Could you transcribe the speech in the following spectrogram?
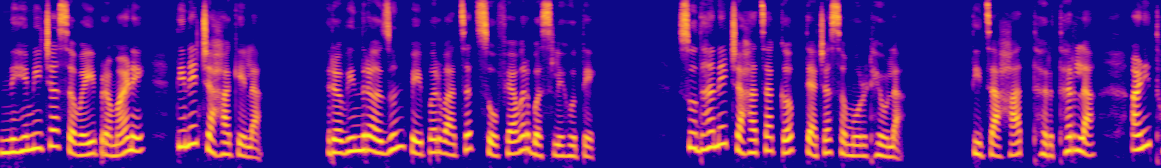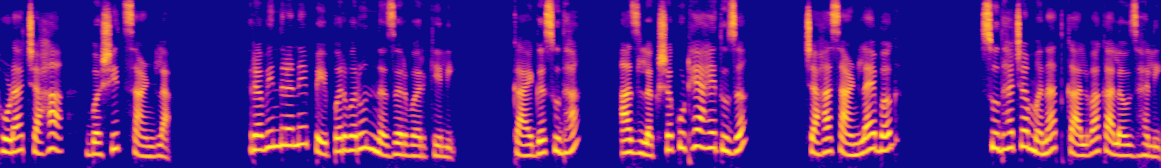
नेहमीच्या सवयीप्रमाणे तिने चहा केला. रवींद्र अजून पेपर वाचत सोफ्यावर बसले होते. सुधाने चहाचा कप त्याच्यासमोर ठेवला. तिचा हात थरथरला आणि थोडा चहा बशीत सांडला. रवींद्रने पेपरवरून नजर वर केली. काय ग सुधा? आज लक्ष कुठे आहे तुझं? चहा सांडलाय बघ. सुधाच्या मनात कालवा कालव झाली.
